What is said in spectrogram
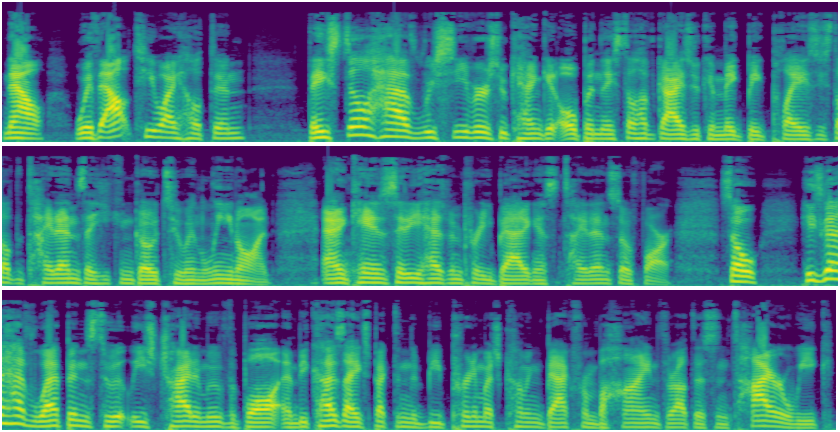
Now, without T.Y. Hilton, they still have receivers who can get open. They still have guys who can make big plays. They still have the tight ends that he can go to and lean on. And Kansas City has been pretty bad against the tight end so far. So he's going to have weapons to at least try to move the ball. And because I expect him to be pretty much coming back from behind throughout this entire week,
